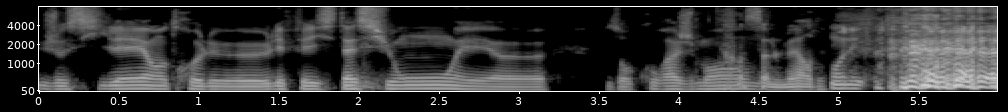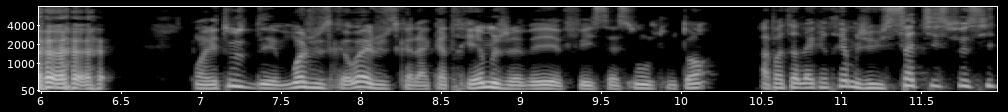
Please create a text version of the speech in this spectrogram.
j'oscillais entre le- les félicitations et euh, les encouragements. Ah, sale merde. On est, on est tous des. Moi, jusqu'à ouais, jusqu'à la quatrième, j'avais félicitations tout le temps. À partir de la quatrième, j'ai eu satisfecit,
